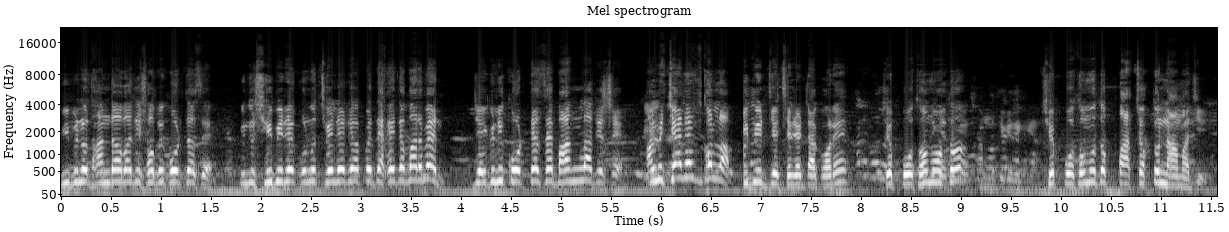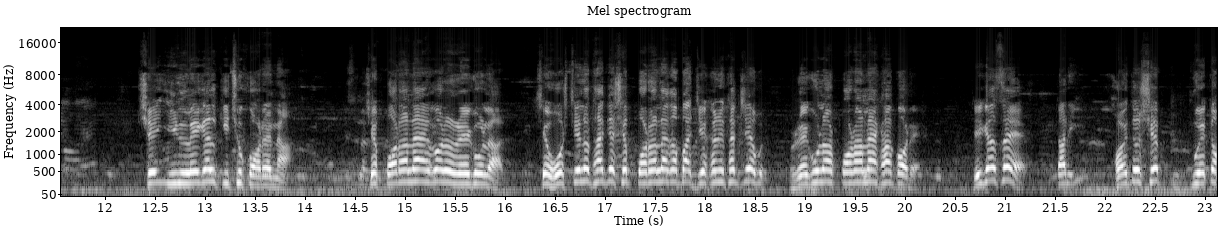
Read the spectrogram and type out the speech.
বিভিন্ন ধান্দাবাজি সবই করতেছে। কিন্তু শিবিরে কোনো ছেলেরে আপনি দেখাইতে পারবেন? যে এগুলি করতেছে বাংলাদেশে। আমি চ্যালেঞ্জ করলাম। শিবির যে ছেলেটা করে সে প্রথমত সে প্রথমত পাঁচক নামাজি। সে ইনলিগাল কিছু করে না। সে পড়ালেখা করে রেগুলার সে হোস্টেলে থাকে সে পড়ালেখা বা যেখানে থাকে সে রেগুলার পড়ালেখা করে। ঠিক আছে? তার হয়তো সে দু একটা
